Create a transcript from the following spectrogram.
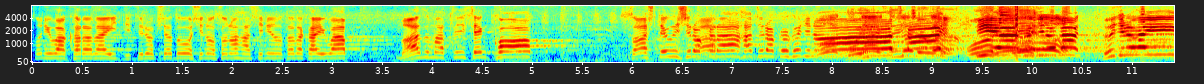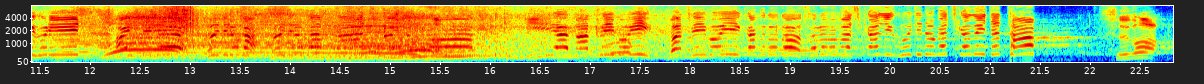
本本当にわからない実力者同士のその走りの戦いはまず松井先行。そして後ろから86藤野。おいいや藤野が藤野がいい振り入っている。藤野が藤野がいや松井もいい。松井もいい角度とそのまましかし藤野が近づいてった。すごい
